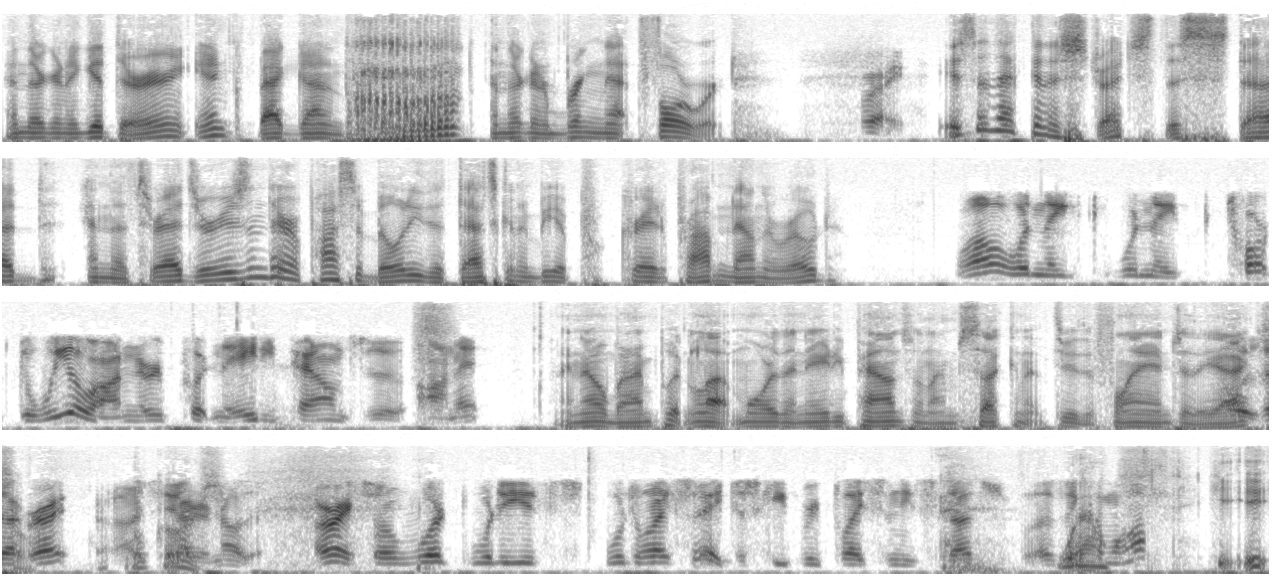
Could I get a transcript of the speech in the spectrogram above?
and they're going to get their impact gun, and they're going to bring that forward. Right. Isn't that going to stretch the stud and the threads, or isn't there a possibility that that's going to be a create a problem down the road? Well, when they when they torque the wheel on, they're putting 80 pounds uh, on it. I know, but I'm putting a lot more than 80 pounds when I'm sucking it through the flange of the Oh, axle. is that right? Of see, I course. know that. All right. So what what do you what do I say? Just keep replacing these studs as they come off. y-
